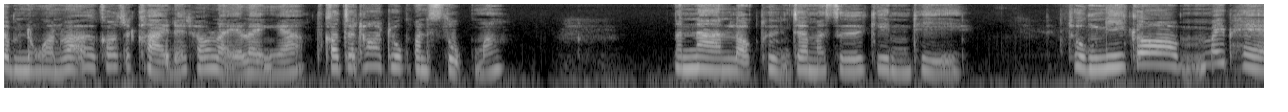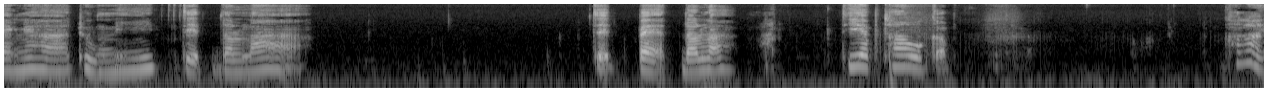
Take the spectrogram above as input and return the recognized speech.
จำนวนว่าเออเขาจะขายได้เท่าไหร่อะไรเงี้ยเขาจะทอดทุกวันศุกร์มั้งนานๆหรอกถึงจะมาซื้อกินที ถุงนี้ก็ไม่แพงนะคะ ถุงนี้เจ็ดดอลลาร์ เจ็ดแปดดอลลาร์เทียบเท่ากับเท่าไหร่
